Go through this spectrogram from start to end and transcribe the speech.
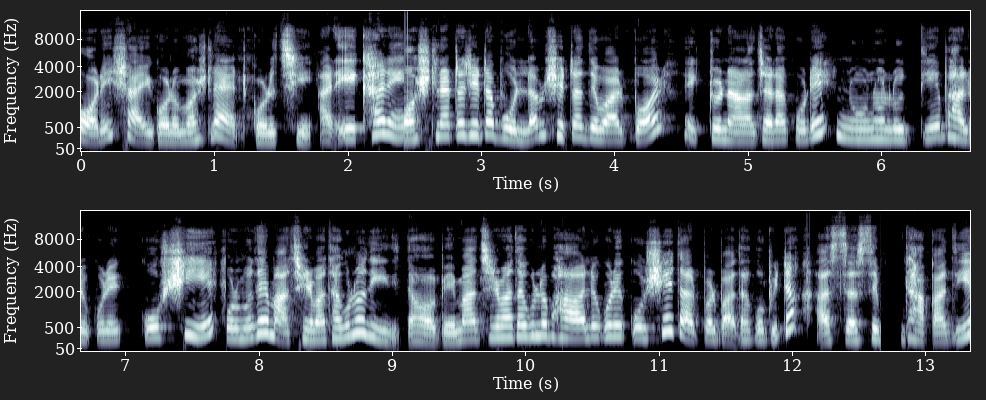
পরে সাই গরম মশলা অ্যাড করেছি। আর এখানে মশলাটা যেটা বললাম, সেটা দেওয়ার পর একটু নাড়াচাড়া করে নুন, হলুদ দিয়ে ভালো করে কষিয়ে ওর মধ্যে মাছের মাথাগুলো দিয়ে দিতে হবে। মাছের মাথাগুলো ভালো করে কষিয়ে তারপর বাঁধাকপিটা আস্তে আস্তে ঢাকা দিয়ে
